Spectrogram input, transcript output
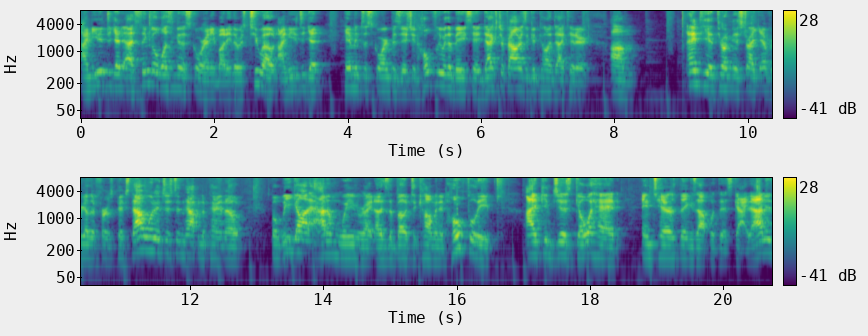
I needed to get, a single wasn't going to score anybody. There was two out. I needed to get him into scoring position, hopefully with a base hit. Dexter Fowler is a good contact hitter. Um, and he had thrown me a strike every other first pitch. That one, it just didn't happen to pan out. But we got Adam Wainwright. I was about to come in, and hopefully I can just go ahead and tear things up with this guy. That is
